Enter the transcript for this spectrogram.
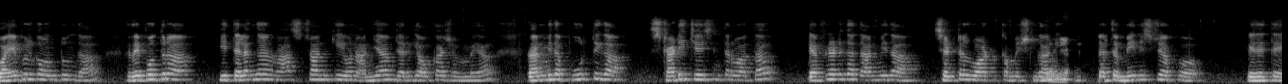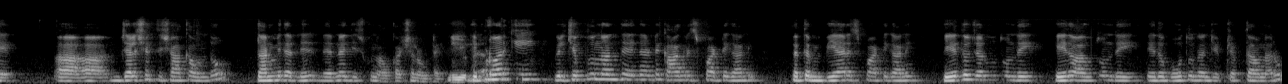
viable గా ఉంటుందా? రేపొద్దున ఈ తెలంగాణ రాష్ట్రానికి ఏమైనా అన్యాయం జరిగే అవకాశాలు ఉన్నాయా? దాని మీద పూర్తిగా స్టడీ చేసిన తర్వాత డెఫినెట్గా దాని మీద సెంట్రల్ వాటర్ కమిషన్ కానీ లేకపోతే మినిస్ట్రీ ఆఫ్ ఏదైతే జలశక్తి శాఖ ఉందో దాని మీద నిర్- నిర్ణయం తీసుకునే అవకాశాలు ఉంటాయి. ఇప్పటి వరకు వీళ్ళు చెప్తున్నంత ఏంటంటే కాంగ్రెస్ పార్టీ కానీ లేకపోతే బీఆర్ఎస్ పార్టీ కానీ ఏదో జరుగుతుంది ఏదో అవుతుంది ఏదో పోతుంది అని చెప్పి చెప్తా ఉన్నారు.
